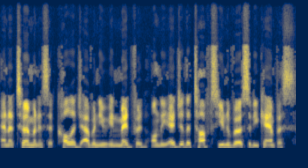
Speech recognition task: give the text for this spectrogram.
and a terminus at College Avenue in Medford, on the edge of the Tufts University campus.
